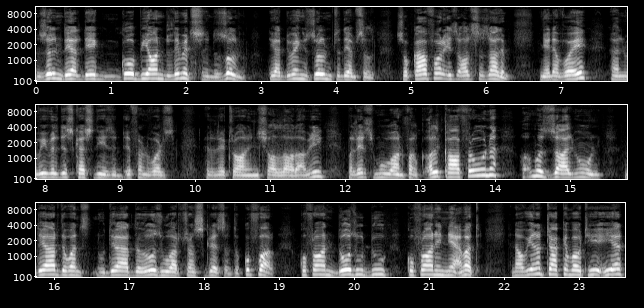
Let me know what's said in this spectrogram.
zulm, they, are, they go beyond limits in zulm. They are doing zulm to themselves. So kafir is also zalim in a way, and we will discuss these different words later on, inshallah. But let's move on. Al kafirun humuz zalimun. They are the ones, they are the those who are transgressors, the kuffar. Kufran, those who do kufran in ni'mat. Now we are not talking about here,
